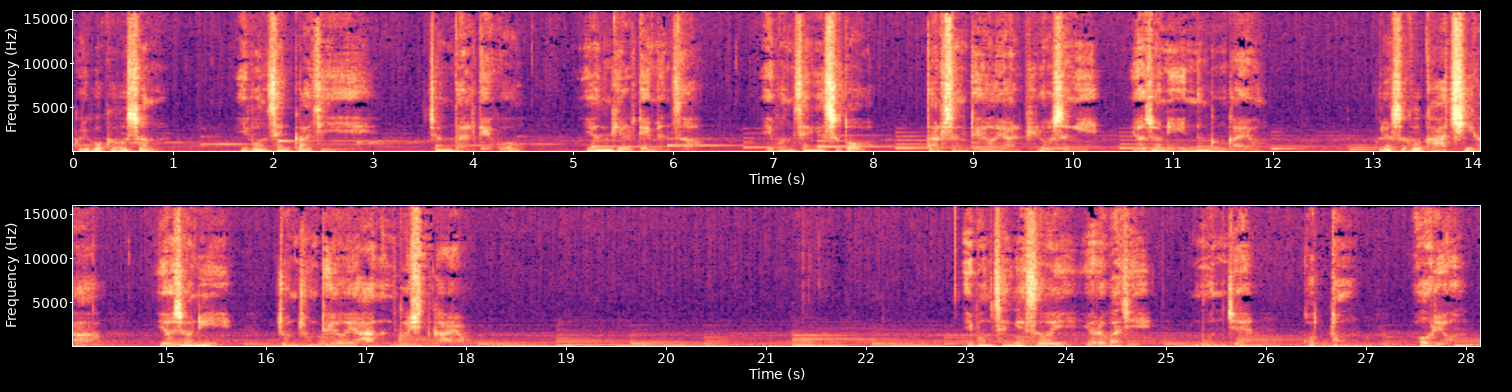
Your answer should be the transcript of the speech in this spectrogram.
그리고 그것은 이번 생까지 전달되고 연결되면서 이번 생에서도 달성되어야 할 필요성이 여전히 있는 건가요? 그래서 그 가치가 여전히 존중되어야 하는 것인가요? 이번 생에서의 여러 가지 문제, 고통, 어려움,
